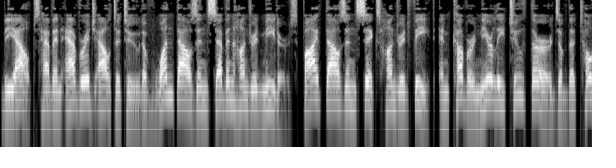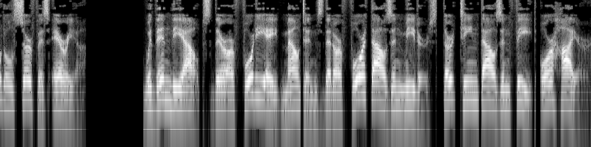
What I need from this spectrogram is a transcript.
The Alps have an average altitude of 1,700 metres 5,600 feet and cover nearly two-thirds of the total surface area. Within the Alps there are 48 mountains that are 4,000 meters 13,000 feet or higher.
